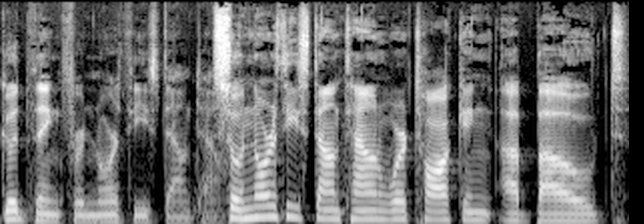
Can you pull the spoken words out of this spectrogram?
good thing for Northeast downtown. So northeast downtown, we're talking about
